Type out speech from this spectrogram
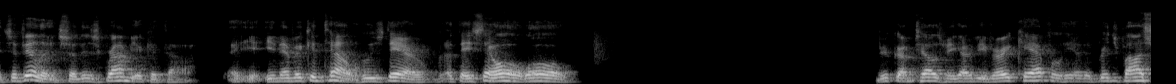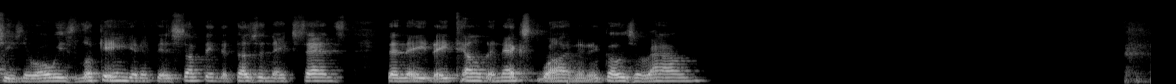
it's a village, so there's Gramya Kata. And uh, you, you, never can tell who's there. But they say, oh, whoa, Vikram tells me you got to be very careful here. The bridge Basis, they're always looking, and if there's something that doesn't make sense, then they, they tell the next one and it goes around.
